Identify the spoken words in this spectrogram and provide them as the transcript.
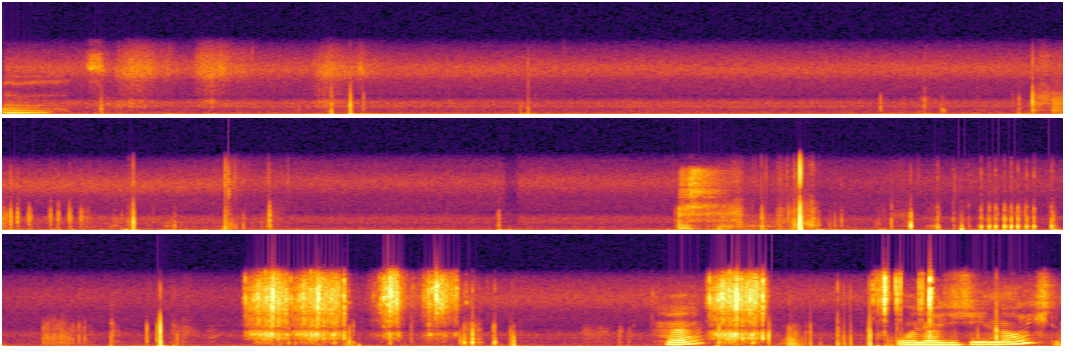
Evet. Ha? O enerji içeceğini ne ara içtim?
